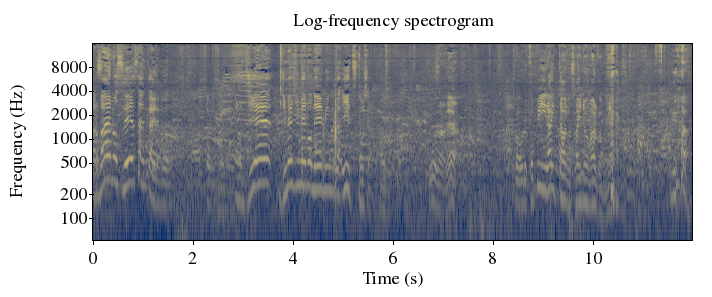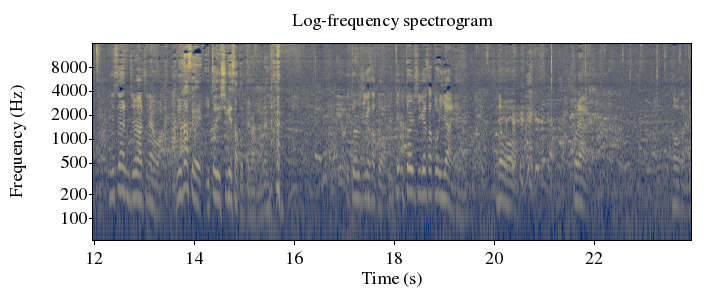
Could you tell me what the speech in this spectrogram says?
あの前の末3回でもあのジエジメジメのネーミングがいいっつってました。よそうだよね。やっぱ俺コピーライターの才能があるかもね。いや2018年は目指せ糸井重里って感じだね。糸井重里。糸糸井重里イヤーに。でもこれノブさんね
